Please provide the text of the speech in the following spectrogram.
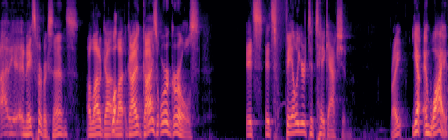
I, it makes perfect sense. A lot of guys, Well, a lot, guys, guys or girls, it's it's failure to take action, right? Yeah, and why?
